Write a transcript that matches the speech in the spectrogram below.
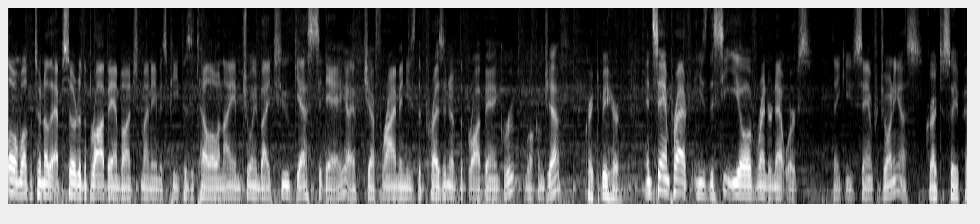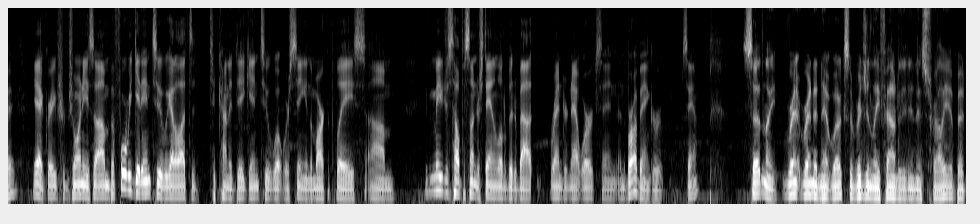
Hello and welcome to another episode of the Broadband Bunch. My name is Pete Pizzarello and I am joined by two guests today. I have Jeff Reiman, he's the president of the Broadband Group. Welcome, Jeff. Great to be here. And Sam Pratt, he's the CEO of Render Networks. Thank you, Sam, for joining us. Great to see you, Pete. Yeah, great for joining us. Um, before we get into, we got a lot to, to kind of dig into what we're seeing in the marketplace. Um, if you maybe just help us understand a little bit about Render Networks and, and the Broadband Group, Sam. Certainly, Render Networks originally founded in Australia, but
